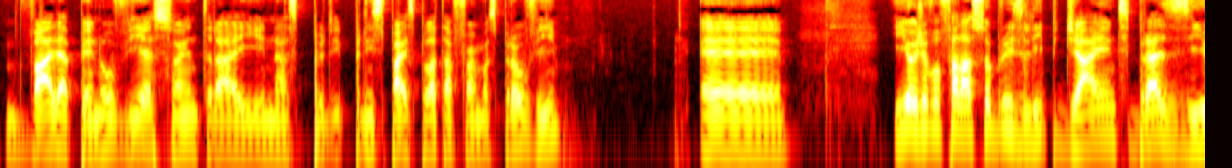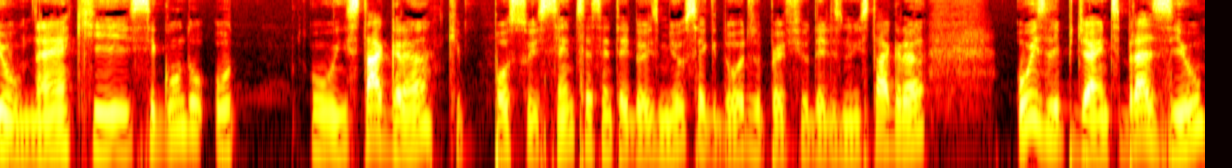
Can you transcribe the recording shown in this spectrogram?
vale a pena ouvir, é só entrar aí nas principais plataformas para ouvir. É, e hoje eu vou falar sobre o Sleep Giants Brasil, né? Que segundo o, o Instagram, que possui 162 mil seguidores, o perfil deles no Instagram, o Sleep Giants Brasil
